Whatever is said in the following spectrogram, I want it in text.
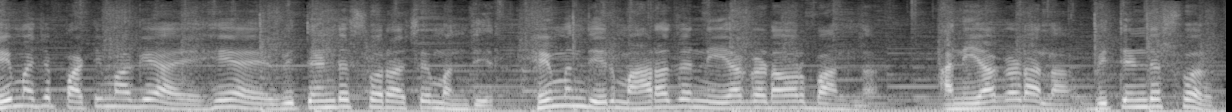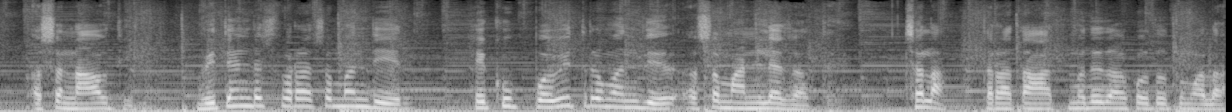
हे माझ्या पाठीमागे आहे. हे आहे वितेंडेश्वराचे मंदिर. हे मंदिर महाराजांनी या गडावर बांधलं आणि या गडाला वितेंडेश्वर असं नाव दिलं. वितेंडेश्वराचं मंदिर हे खूप पवित्र मंदिर असं मानलं जातं चला तर आता आतमध्ये दाखवतो तुम्हाला.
